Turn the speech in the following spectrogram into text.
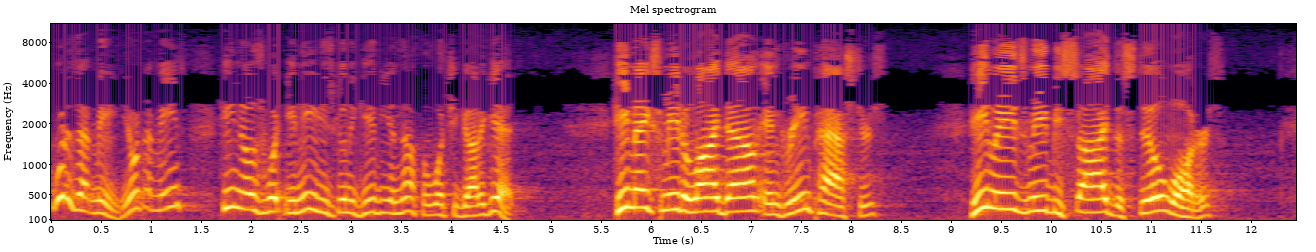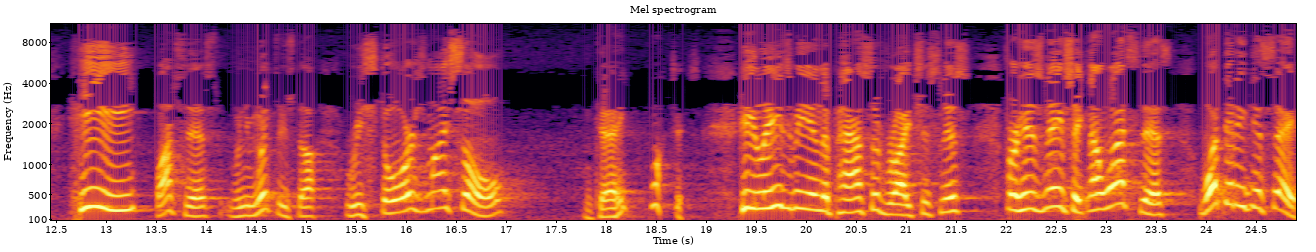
What does that mean? You know what that means? He knows what you need. He's going to give you enough of what you got to get. He makes me to lie down in green pastures. He leads me beside the still waters. He, watch this, when you went through stuff, restores my soul. Okay? Watch this. He leads me in the paths of righteousness for his name's sake. Now watch this. What did he just say?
